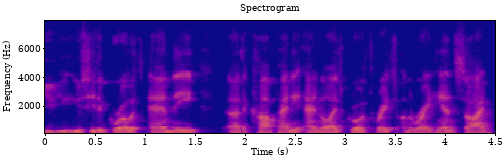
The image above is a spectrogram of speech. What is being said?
you, you see the growth and the uh, the compounding annualized growth rates on the right hand side.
